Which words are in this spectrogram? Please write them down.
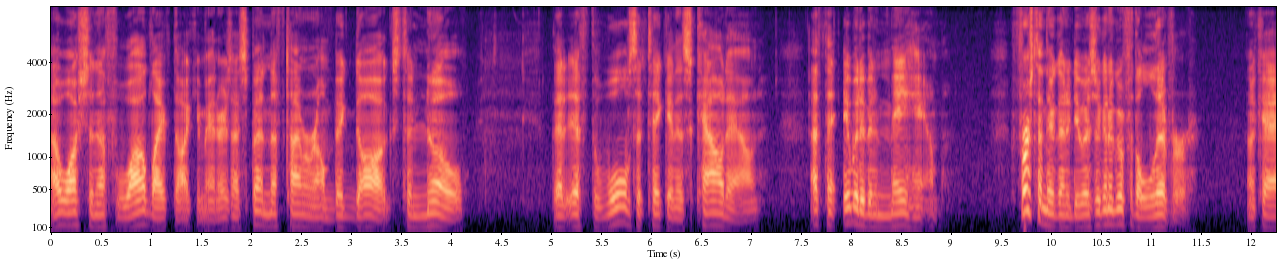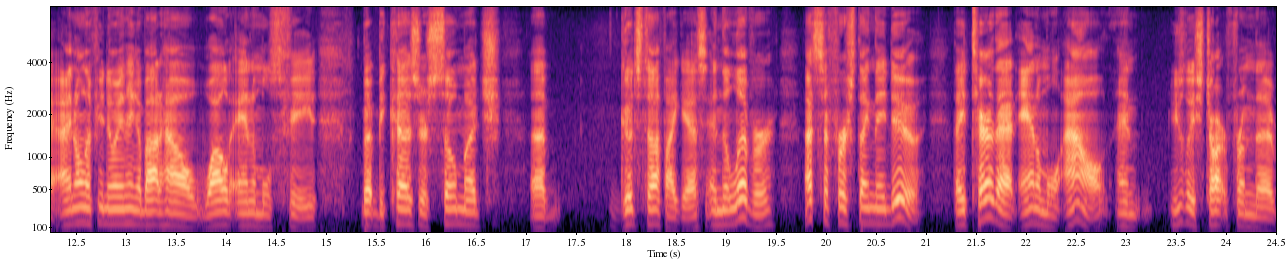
I watched enough wildlife documentaries, I spent enough time around big dogs to know that if the wolves had taken this cow down, I think it would have been mayhem. First thing they're going to do is they're going to go for the liver. Okay, I don't know if you know anything about how wild animals feed, but because there's so much uh, good stuff, I guess, in the liver, that's the first thing they do. They tear that animal out and usually start from the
